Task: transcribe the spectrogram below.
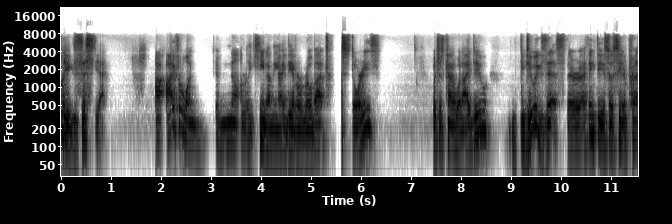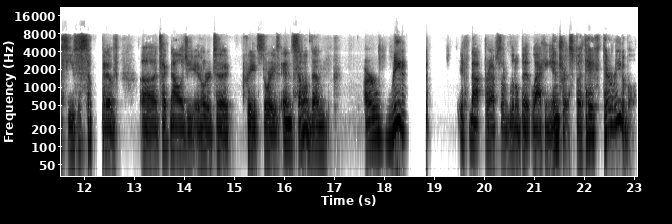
really exist yet. I, I, for one, am not really keen on the idea of a robot stories, which is kind of what I do. They do exist. There, I think the Associated Press uses some kind of uh, technology in order to create stories, and some of them are readable, if not perhaps a little bit lacking interest, but they they're readable.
